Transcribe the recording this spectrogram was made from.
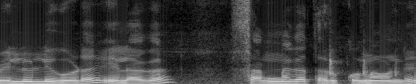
వెల్లుల్లి కూడా ఇలాగా సన్నగా తరుక్కుందామండి.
